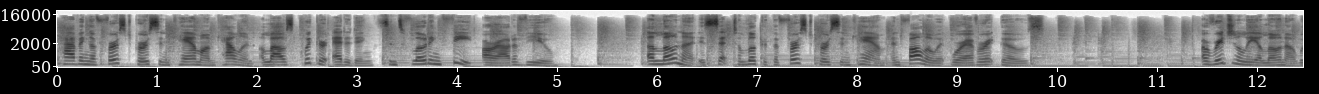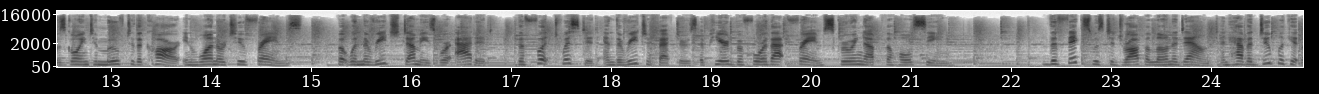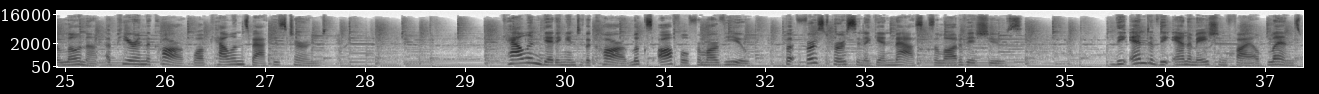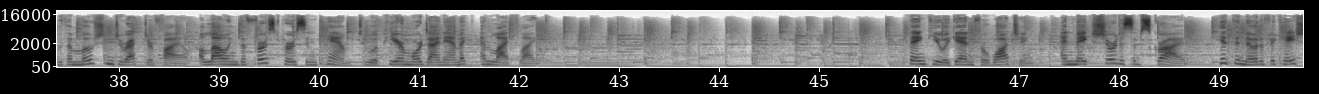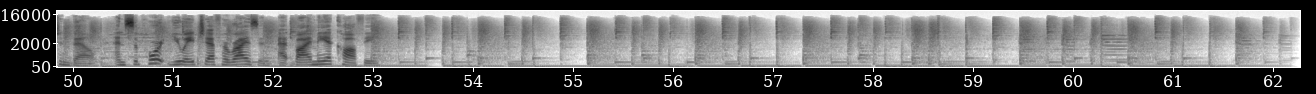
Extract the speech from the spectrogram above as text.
Having a first-person cam on Callan allows quicker editing since floating feet are out of view. Alona is set to look at the first-person cam and follow it wherever it goes. Originally Alona was going to move to the car in one or two frames, but when the reach dummies were added, the foot twisted and the reach effectors appeared before that frame screwing up the whole scene. The fix was to drop Alona down and have a duplicate Alona appear in the car while Callan's back is turned. Callan getting into the car looks awful from our view, but first person again masks a lot of issues. The end of the animation file blends with a motion director file allowing the first person cam to appear more dynamic and lifelike. Thank you again for watching, and make sure to subscribe, hit the notification bell, and support UHF Horizon at Buy Me a Coffee.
